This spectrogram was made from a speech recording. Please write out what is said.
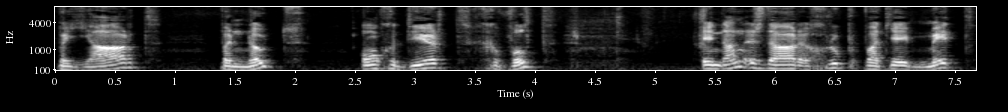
bejaard, benoud, ongedeerd, gewild. En dan is daar 'n groep wat jy met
